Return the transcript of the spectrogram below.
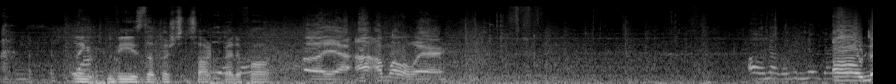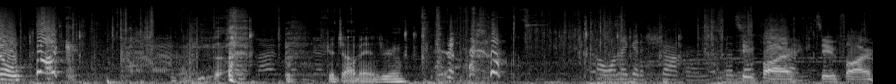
I think V is the push to talk by default. Oh yeah, I I'm well aware. Oh no, there's no gun. Oh no, fuck! Good job, Andrew. Oh, when I get a shotgun. the Too far, gun. too far.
